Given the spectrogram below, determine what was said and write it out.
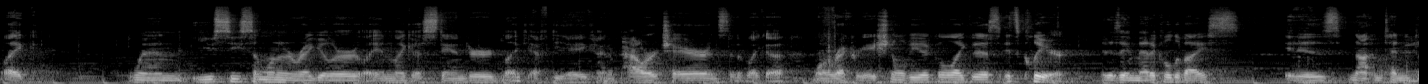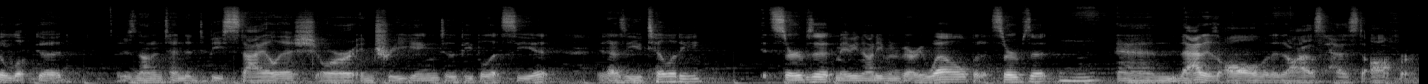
Like when you see someone in a regular, in like a standard, like FDA kind of power chair instead of like a more recreational vehicle like this, it's clear it is a medical device. It is not intended to look good. It is not intended to be stylish or intriguing to the people that see it. It has a utility it serves it, maybe not even very well, but it serves it. Mm-hmm. And that is all that it has, has to offer,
